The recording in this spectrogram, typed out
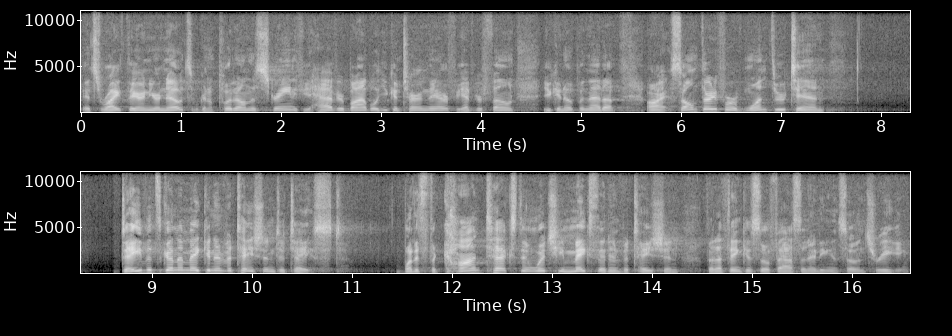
it's right there in your notes. We're going to put it on the screen. If you have your Bible, you can turn there. If you have your phone, you can open that up. All right, Psalm 34, 1 through 10. David's going to make an invitation to taste. But it's the context in which he makes that invitation that I think is so fascinating and so intriguing.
